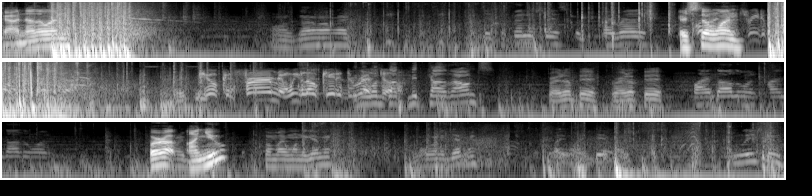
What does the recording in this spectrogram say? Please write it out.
Got another one. What's down on me? Just to finish this, I read There's still one. Kill confirmed, and we located the rest of them. mid-cal rounds? Right up here. Right up here. Find the other one, find the other one. We're up. On you? Somebody want to get me? Somebody want to get me? Somebody want to get me? Unleash him.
